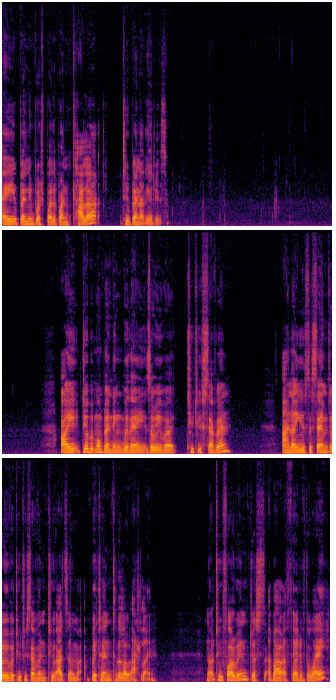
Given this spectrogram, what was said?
a blending brush by the brand Color to blend out the edges. I do a bit more blending with a Zoeva 227 and I use the same Zoeva 227 to add some bitten to the lower lash line. Not too far in, just about a third of the way.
